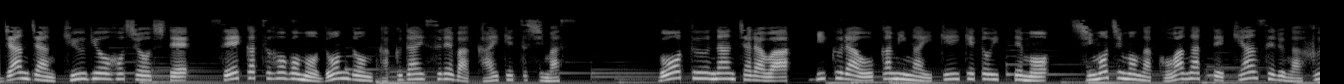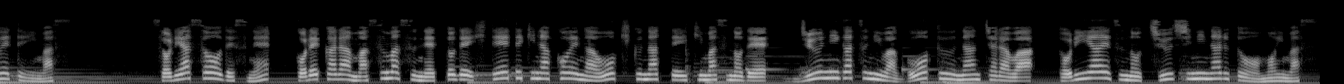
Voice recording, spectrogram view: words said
じゃんじゃん休業保障して、生活保護もどんどん拡大すれば解決します。GoTo なんちゃらは、いくらお上がイケイケと言っても、下々が怖がってキャンセルが増えています。そりゃそうですね。これからますますネットで否定的な声が大きくなっていきますので、12月には GoTo なんちゃらは、とりあえずの中止になると思います。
